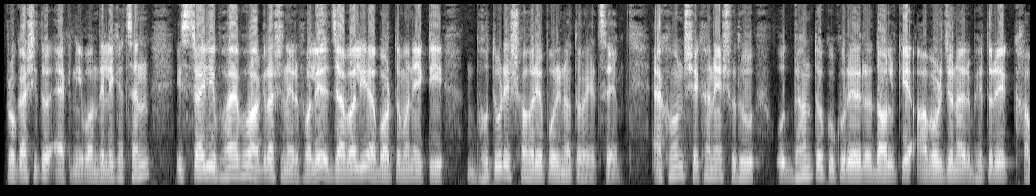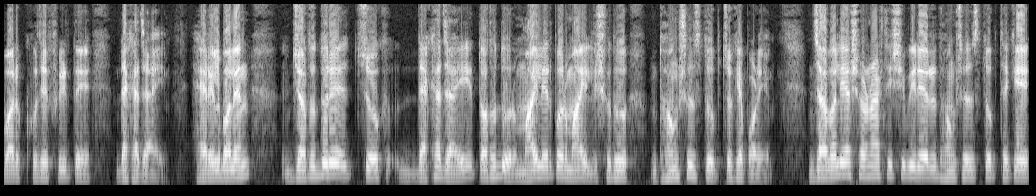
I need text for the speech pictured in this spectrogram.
প্রকাশিত এক নিবন্ধে লিখেছেন, ইসরায়েলি ভয়াবহ আগ্রাসনের ফলে জাবালিয়া বর্তমানে একটি ভুতুড়ে শহরে পরিণত হয়েছে। এখন সেখানে শুধু উদ্ভ্রান্ত কুকুরের দলকে আবর্জনার ভেতরে খাবার খুঁজে ফিরতে দেখা যায়। হ্যারেল বলেন, যতদূরে চোখ দেখা যায়, ততদূর মাইলের পর মাইল শুধু ধ্বংসস্তূপ চোখে পড়ে। জাবালিয়া শরণার্থী শিবিরের ধ্বংসস্তূপ থেকে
